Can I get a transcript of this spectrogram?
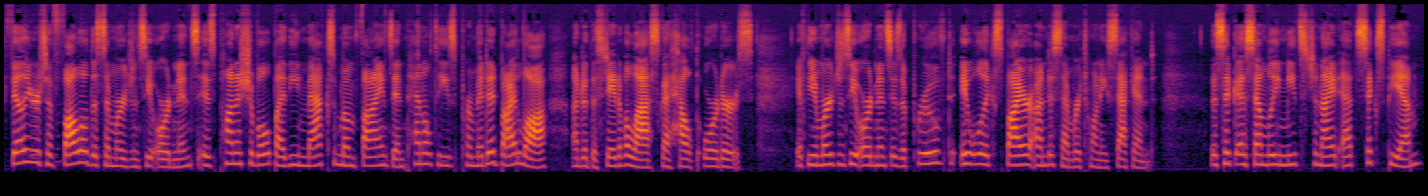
failure to follow this emergency ordinance is punishable by the maximum fines and penalties permitted by law under the state of Alaska health orders. If the emergency ordinance is approved, it will expire on December 22nd. The Sitka Assembly meets tonight at 6 p.m.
